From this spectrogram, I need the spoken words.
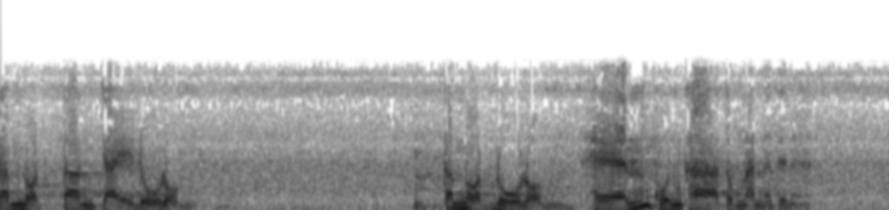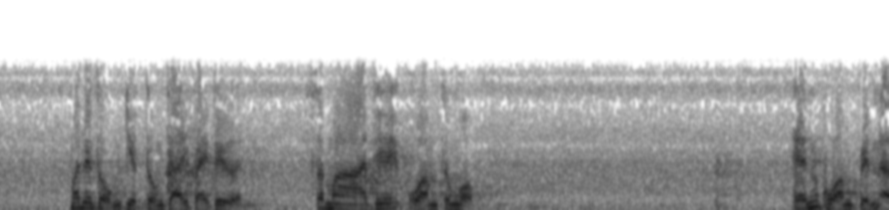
กำหนดตั้งใจดูลมกำหนดดูลม เห็นคุณค่าตรงนั้นนะทีนี้ไม่ได้ส่งจิตส่งใจไปที่อื่น สมาธิความสงบ เห็นความเป็นอั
